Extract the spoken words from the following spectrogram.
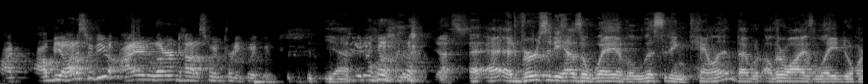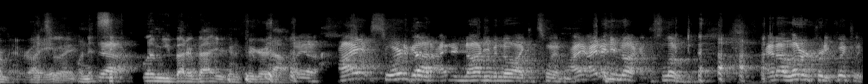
I, will be honest with you, I learned how to swim pretty quickly. Yeah. You know? yes. A- adversity has a way of eliciting talent that would otherwise lay dormant, right? That's right. When it's Yeah. swim, you better bet you're going to figure it out. Oh, yeah. I swear to God, I did not even know I could swim. I, I didn't even know I could float. and I learned pretty quickly.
